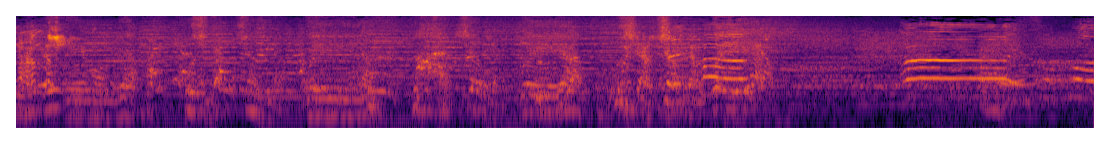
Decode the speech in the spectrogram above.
Oh, it's a boy.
